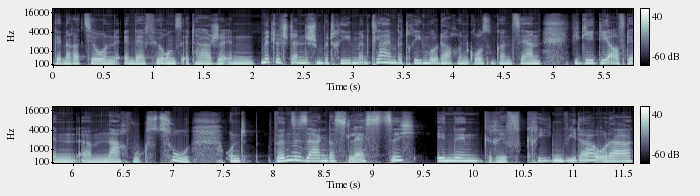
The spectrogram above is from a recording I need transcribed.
Generation in der Führungsetage in mittelständischen Betrieben, in kleinen Betrieben oder auch in großen Konzernen, wie geht die auf den ähm, Nachwuchs zu? Und würden Sie sagen, das lässt sich in den Griff kriegen wieder? Oder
